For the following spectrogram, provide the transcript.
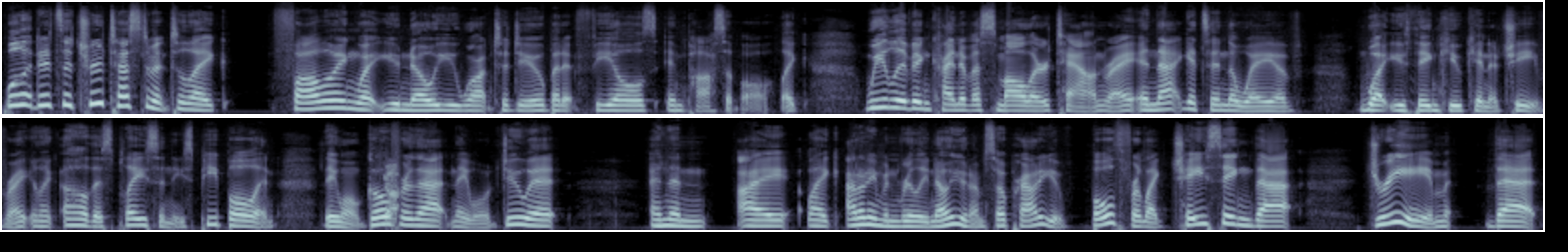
Well, it, it's a true testament to like following what you know you want to do, but it feels impossible. Like we live in kind of a smaller town, right? And that gets in the way of what you think you can achieve, right? You're like, oh, this place and these people, and they won't go Yeah. for that and they won't do it. And then I like, I don't even really know you, and I'm so proud of you both for like chasing that dream that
